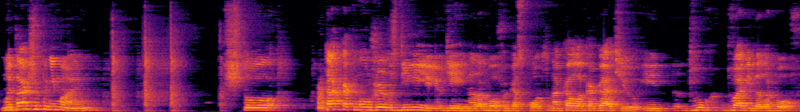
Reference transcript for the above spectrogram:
Мы также понимаем, что так как мы уже разделили людей на рабов и господ, на калакагатию и двух, два вида рабов,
